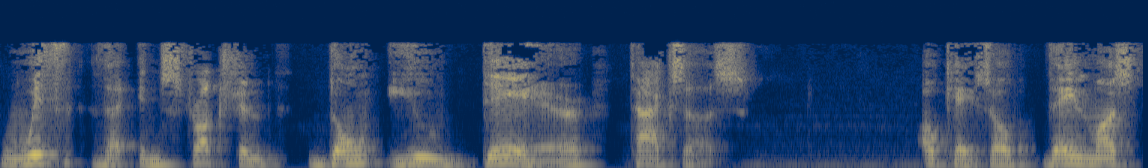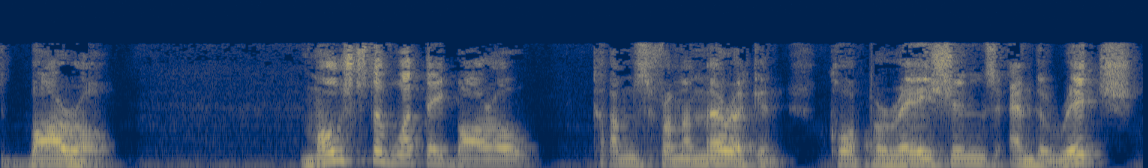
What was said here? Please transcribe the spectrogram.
with the instruction, don't you dare tax us. Okay, so they must borrow most of what they borrow comes from American corporations and the rich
